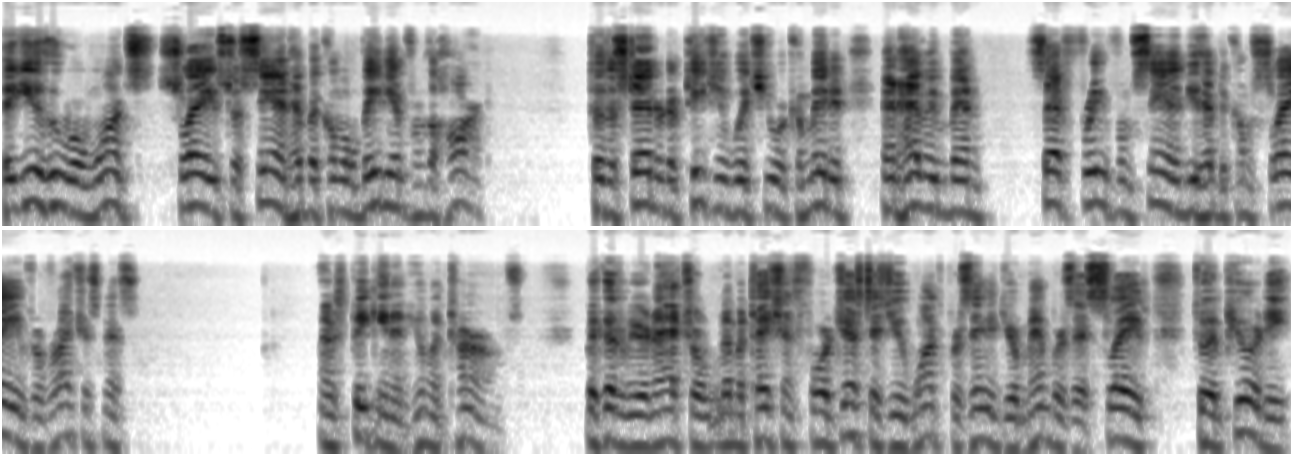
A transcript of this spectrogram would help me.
that you who were once slaves to sin have become obedient from the heart to the standard of teaching which you were committed, and having been set free from sin, you have become slaves of righteousness. I'm speaking in human terms because of your natural limitations, for just as you once presented your members as slaves to impurity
